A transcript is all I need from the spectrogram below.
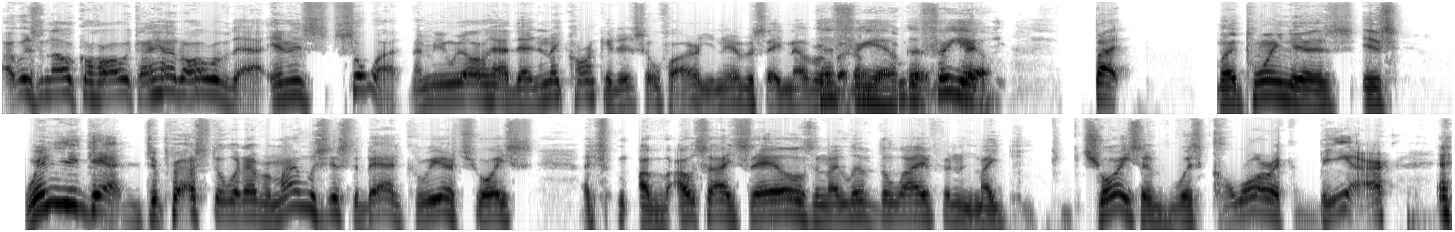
I, was an alcoholic. I had all of that, and it's so what? I mean, we all had that, and I conquered it so far. You never say never. Good for I'm, you. I'm good, good for I'm you. Good. But my point is, is when you get depressed or whatever. Mine was just a bad career choice of outside sales, and I lived the life, and my choice of was caloric beer.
